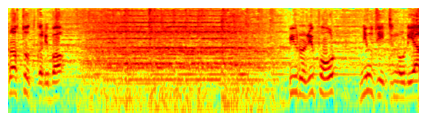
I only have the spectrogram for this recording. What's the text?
ପ୍ରସ୍ତୁତ କରିବ। Bureau report news eighteen Odia.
